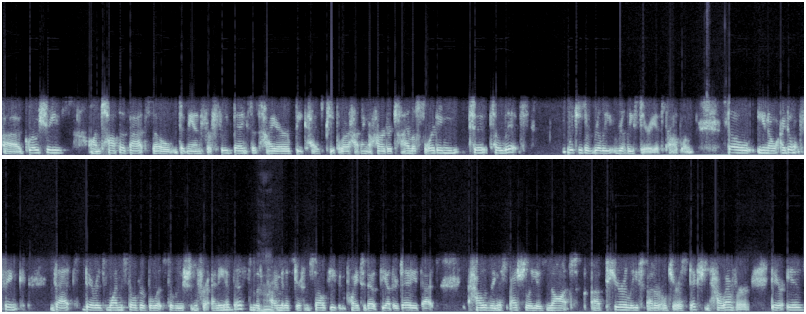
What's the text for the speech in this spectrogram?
uh, groceries on top of that. So demand for food banks is higher because people are having a harder time affording to, to live which is a really, really serious problem. So, you know, I don't think that there is one silver bullet solution for any of this. And the mm-hmm. Prime Minister himself even pointed out the other day that housing, especially, is not a purely federal jurisdiction. However, there is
